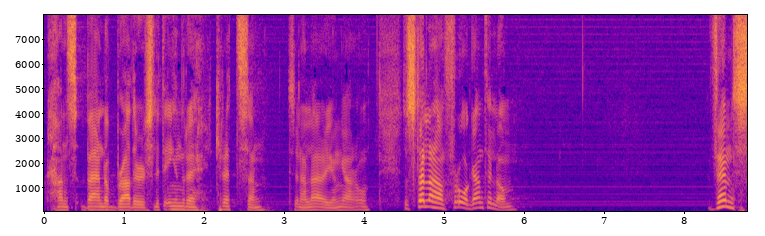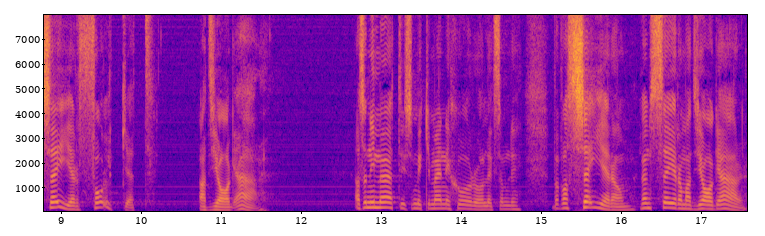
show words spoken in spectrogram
hans band of brothers, lite inre kretsen, sina lärjungar. Och så ställer han frågan till dem. Vem säger folket att jag är? Alltså ni möter ju så mycket människor och liksom, vad säger de? Vem säger de att jag är?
